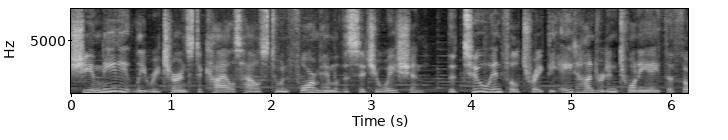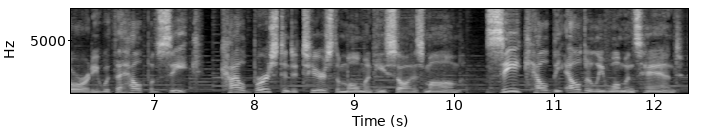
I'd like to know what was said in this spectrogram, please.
She immediately returns to Kyle's house to inform him of the situation. The two infiltrate the 828th Authority with the help of Zeke. Kyle burst into tears the moment he saw his mom. Zeke held the elderly woman's hand,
